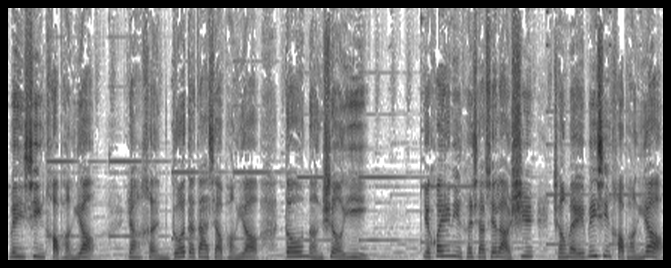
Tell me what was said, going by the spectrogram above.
微信好朋友，让很多的大小朋友都能受益。也欢迎你和小雪老师成为微信好朋友，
